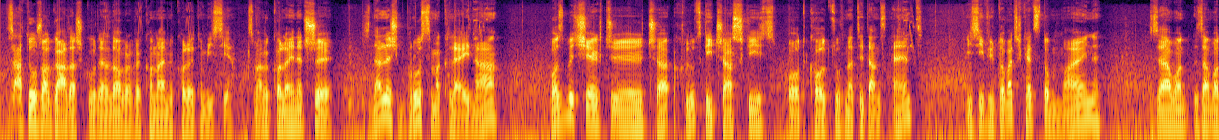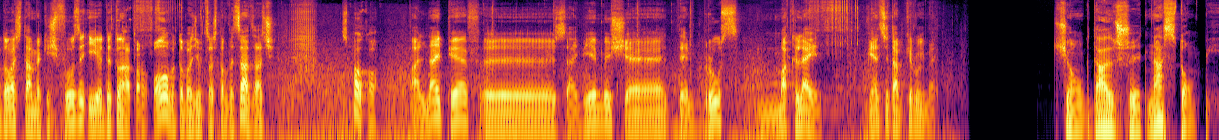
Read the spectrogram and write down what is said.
Za dużo gadasz, kurde. Dobra, wykonajmy kolejną misję. Więc mamy kolejne trzy. Znaleźć Bruce McLeana. Pozbyć się czy, cza, ludzkiej czaszki spod kolców na Titan's End. I zinfiltrować Headstone Mine. Zała załadować tam jakieś fuzy i detonator. O, bo to będziemy coś tam wysadzać. Spoko. Ale najpierw yy, zajmiemy się tym Bruce McLean. Więc się tam kierujmy. Ciąg dalszy nastąpi.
